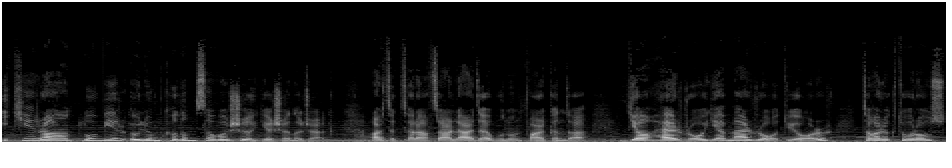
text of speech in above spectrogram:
iki roundlu bir ölüm kalım savaşı yaşanacak. Artık taraftarlar da bunun farkında. Ya Herro ya Merro diyor Tarık Toros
